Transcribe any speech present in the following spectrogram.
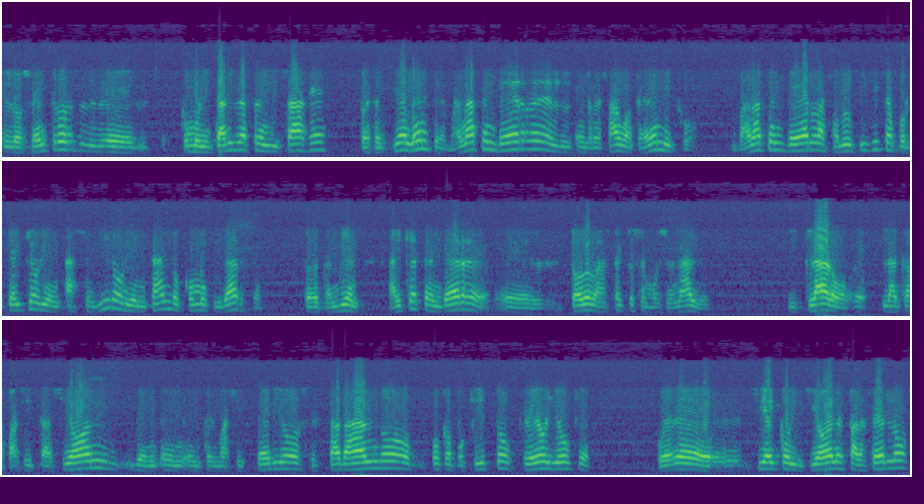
los centros comunitarios de aprendizaje, pues efectivamente, van a atender el, rezago académico, van a atender la salud física porque hay que a seguir orientando cómo cuidarse, pero también hay que atender eh, todos los aspectos emocionales. Y claro, eh, la capacitación entre el magisterio se está dando poco a poquito, creo yo que puede, sí hay condiciones para hacerlo,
